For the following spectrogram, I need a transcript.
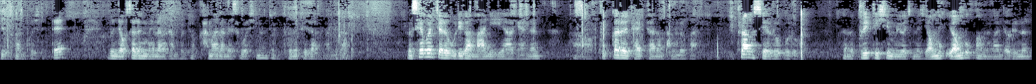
미술관 보실 때 이런 역사적 맥락을 한번 좀 감안하면서 보시면 좀 도움이 되리라고 합니다. 세 번째로 우리가 많이 이야기하는 어, 국가를 대표하는 박물관, 프랑스의 루브르, 그다음에 브리티시 뮤지엄에서 영국, 영국 박물관인데 우리는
